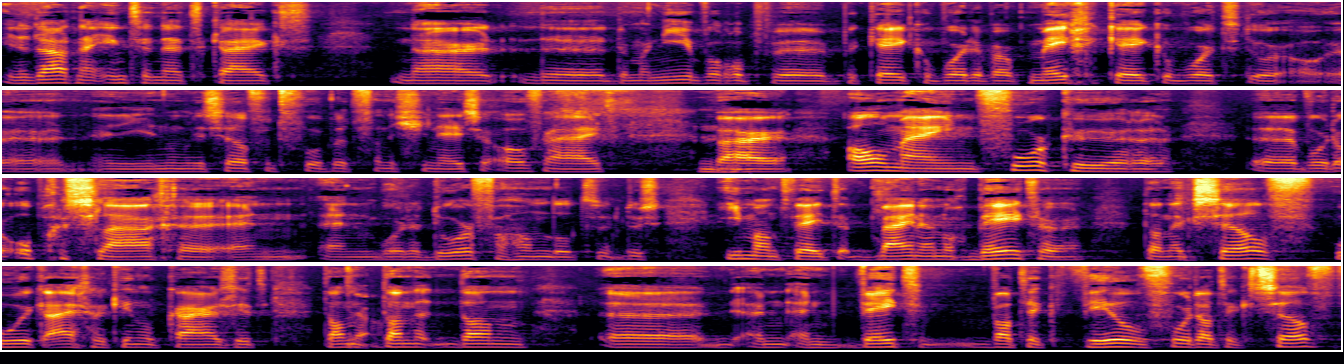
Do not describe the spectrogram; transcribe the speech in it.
inderdaad naar internet kijkt, naar de, de manier waarop we bekeken worden, waarop meegekeken wordt door, uh, je noemde zelf het voorbeeld van de Chinese overheid, -hmm. waar al mijn voorkeuren uh, worden opgeslagen en, en worden doorverhandeld. Dus iemand weet bijna nog beter dan ik zelf hoe ik eigenlijk in elkaar zit. Dan, ja. dan, dan uh, en, en, weet wat ik wil voordat ik zelf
